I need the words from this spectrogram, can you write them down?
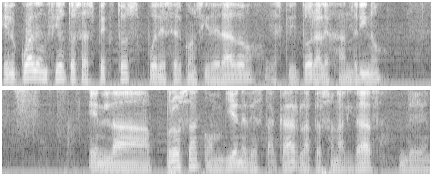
el cual en ciertos aspectos puede ser considerado escritor alejandrino. En la prosa conviene destacar la personalidad de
